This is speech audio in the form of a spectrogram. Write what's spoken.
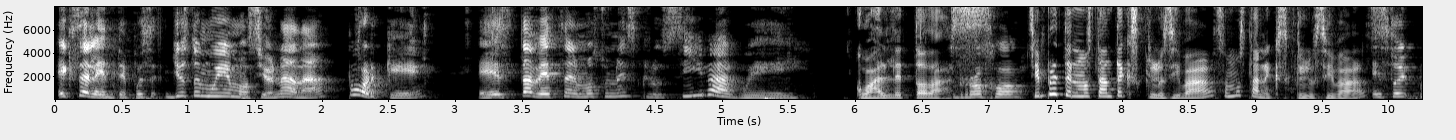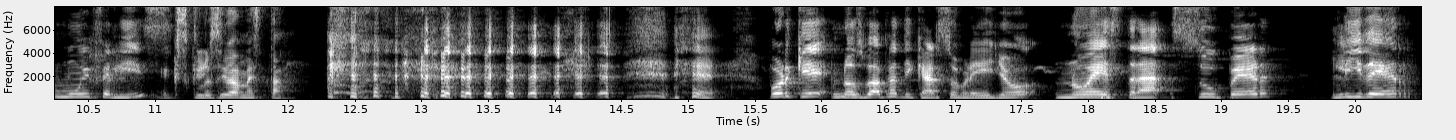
Excelente, pues yo estoy muy emocionada porque esta vez tenemos una exclusiva, güey. ¿Cuál de todas? Rojo. Siempre tenemos tanta exclusiva, somos tan exclusivas. Estoy muy feliz. Exclusiva me está. porque nos va a platicar sobre ello nuestra super líder,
